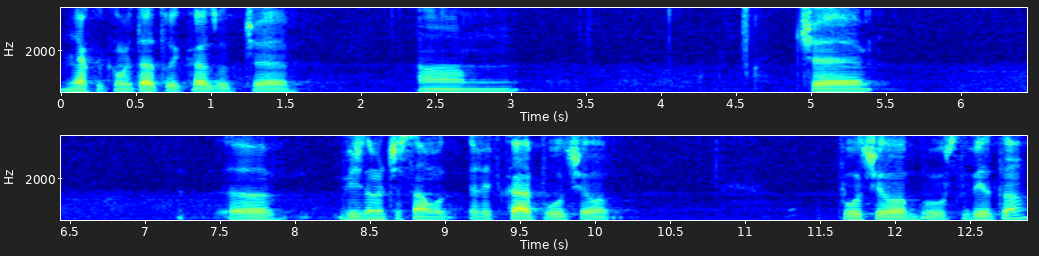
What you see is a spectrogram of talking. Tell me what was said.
Някои коментатори казват, че, ам, че а, виждаме, че само Ривка е получила, получила благословията,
